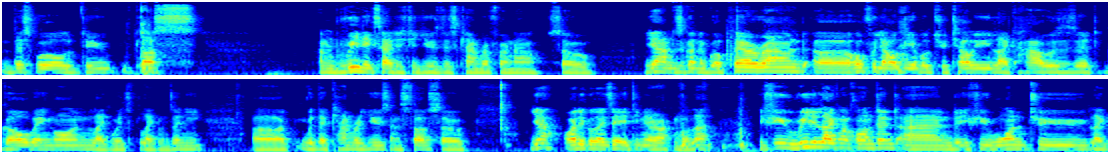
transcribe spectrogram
this will do. Plus I'm really excited to use this camera for now. So yeah I'm just gonna go play around. Uh, hopefully I'll be able to tell you like how is it going on like with like Zeni uh, with the camera use and stuff. So yeah oligolize 18 rakmola if you really like my content and if you want to like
